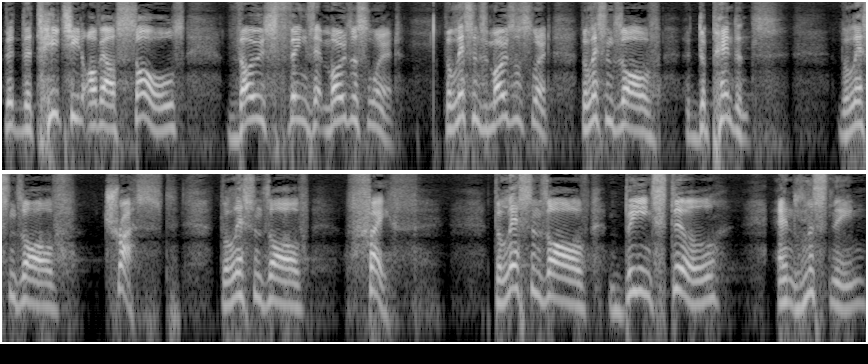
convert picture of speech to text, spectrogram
the, the, teaching of our souls, those things that Moses learned, the lessons Moses learned, the lessons of dependence, the lessons of trust, the lessons of faith, the lessons of being still and listening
